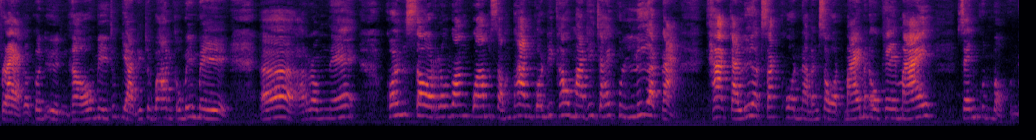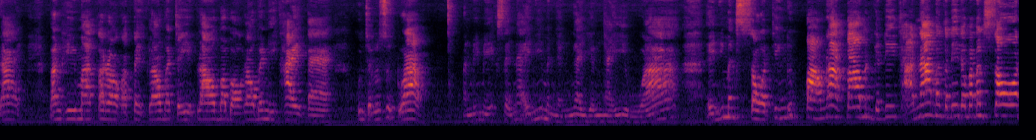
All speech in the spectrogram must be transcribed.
แปลกกว่าคนอื่นเขามีทุกอย่างที่ชาวบ้านเขาไม่มีเอออารมณ์นี้ คนโสดระวังความสัมพันธ์คนที่เข้ามาที่จะให้คุณเลือกน่ะ ถ้าจะเลือกสักคนน่ะ มันโสดไหมมันโอเคไหมเซนคุณบอกคุณได้ บางทีมากระรอกระติกเรามาจีบเรามาบอกเราไม่มีใครแต่คุณจะรู้สึกว่ามันไม่ make sense นะไอ้นี่มันยังไงยังไงอยู่วะไอ้นี่มันโสดจริงหรือเปล่าหน้าตามันก็ดีฐานะมันก็ดีแต่ว่ามันโสด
